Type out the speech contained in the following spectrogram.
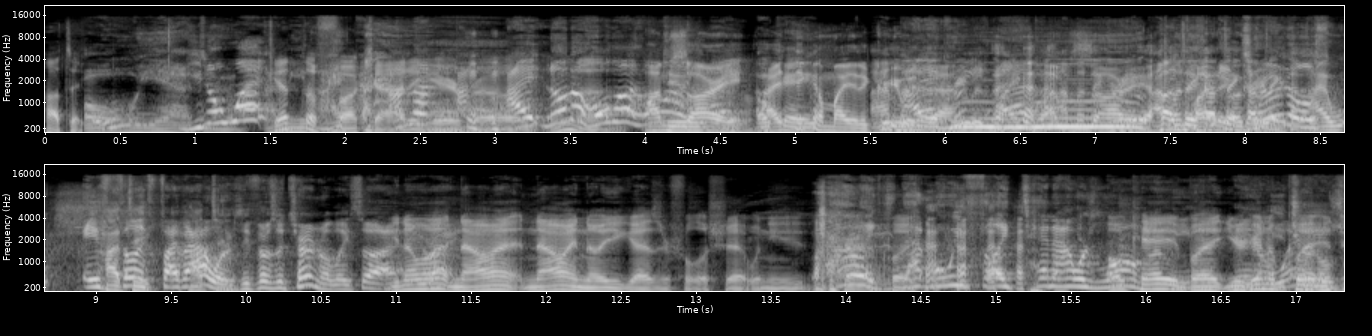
Hot take. Oh yeah. You know dude. what? I Get mean, the fuck I- out I'm of not- here, bro. I- no, no, hold on, on. hold I'm on. sorry. Okay. I think I might agree I'm with gonna that. agree with Mike. I'm I'm gonna sorry. agree- I'm Hot take, hot take. Eternals, I- it felt like five hot hours. take. It feels eternal. Like so. Uh, you know what? Now I now I know you guys are full of shit when you try to Alex, put. that movie felt like ten hours long. Okay, but you're gonna put Eternals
